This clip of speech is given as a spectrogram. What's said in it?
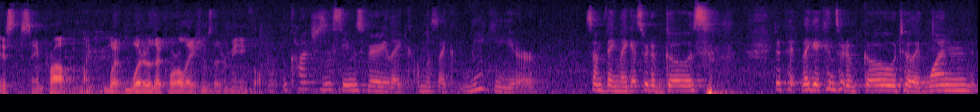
it's the same problem. Like, what, what are the correlations that are meaningful? Consciousness seems very like, almost like leaky or something, like it sort of goes, like it can sort of go to like one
